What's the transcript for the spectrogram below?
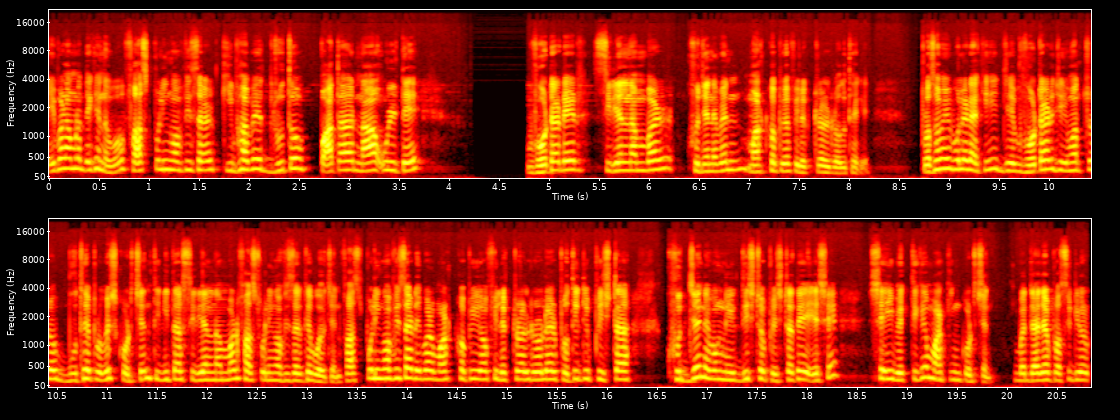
এবার আমরা দেখে নেব ফার্স্ট পোলিং অফিসার কীভাবে দ্রুত পাতা না উল্টে ভোটারের সিরিয়াল নাম্বার খুঁজে নেবেন mark copy of electoral roll থেকে। প্রথমেই বলে রাখি যে ভোটার যেইমাত্র বুথে প্রবেশ করছেন, তিনি তার সিরিয়াল নাম্বার ফার্স্ট পোলিং অফিসারকে বলছেন। ফার্স্ট পোলিং অফিসার এবার মার্ক কপি অফ ইলেকট্রাল রোলের প্রতিটি পৃষ্ঠা খুঁজছেন এবং নির্দিষ্ট পৃষ্ঠাতে এসে সেই ব্যক্তিকে মার্কিং করছেন বা যা যা প্রসিডিওর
